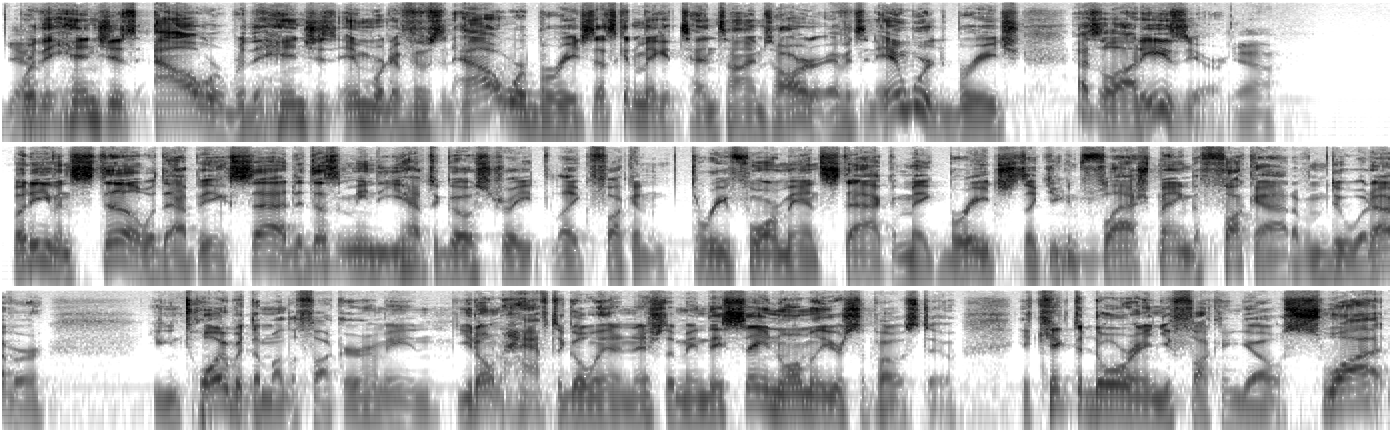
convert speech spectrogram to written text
Yeah. Where the hinge is outward, where the hinge is inward. If it was an outward breach, that's gonna make it ten times harder. If it's an inward breach, that's a lot easier. Yeah. But even still, with that being said, it doesn't mean that you have to go straight like fucking three, four man stack and make breach. It's like you can mm-hmm. flashbang the fuck out of them, do whatever. You can toy with the motherfucker. I mean, you don't have to go in initially. I mean, they say normally you're supposed to. You kick the door in, you fucking go. SWAT,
